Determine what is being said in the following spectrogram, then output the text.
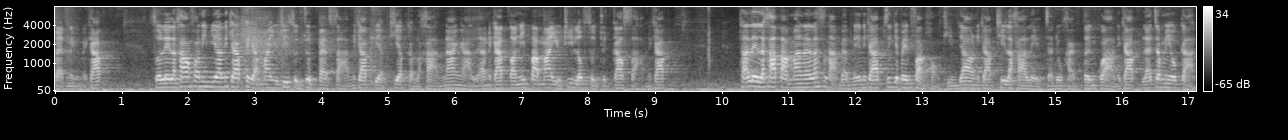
0.81 นะครับส่วนเลทราคาของฝั่งทีมเยือนนะครับขยับมาอยู่ที่ 0.83 นะครับเปรียบเทียบกับราคาหน้างานแล้วนะครับตอนนี้ปรับมาอยู่ที่ลบ 0.93 นะครับถ้าเลทราคาปรับมาในลักษณะแบบนี้นะครับซึ่งจะเป็นฝั่งของทีมเย่านะครับที่ราคาเลทจะดูแข็งตึงกว่านะครับและจะมีโอกาส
